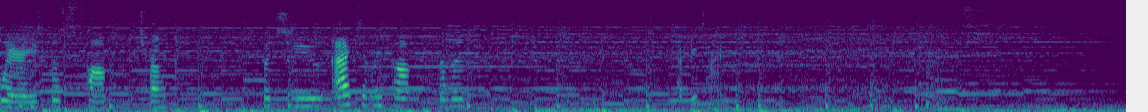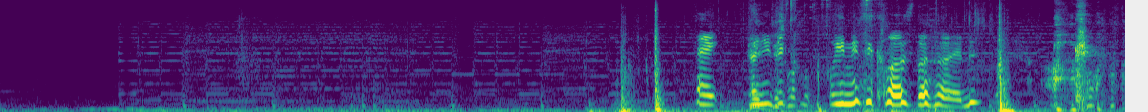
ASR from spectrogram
where you're supposed to pop the trunk, but you accidentally pop the hood every time? Hey, Hey, we, need to, we need to close the hood.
